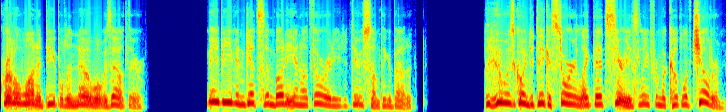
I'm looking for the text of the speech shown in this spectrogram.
Gretel wanted people to know what was out there. Maybe even get somebody in authority to do something about it. But who was going to take a story like that seriously from a couple of children?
